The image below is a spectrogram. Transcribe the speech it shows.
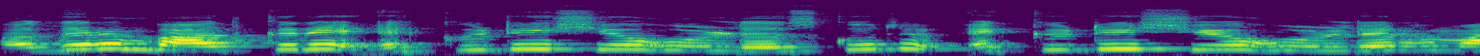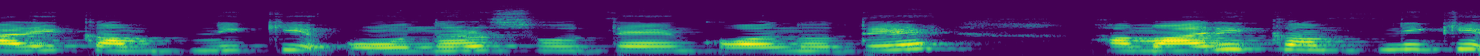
अगर हम बात करें इक्विटी शेयर होल्डर्स को तो इक्विटी शेयर होल्डर हमारी कंपनी के ओनर्स होते हैं। कौन होते हैं? हमारी कंपनी के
